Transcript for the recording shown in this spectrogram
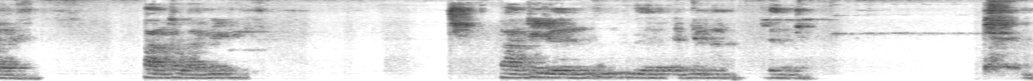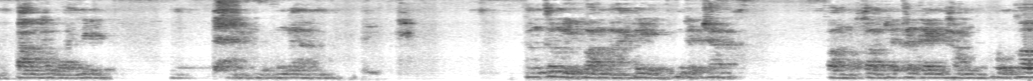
เลยปางถวายนี่ปางที่ยืนยืนเป็นอย่างนั้นะยืนปางถวายนี่ อยู่ข้างหน้ามันก็มีความหมายก็อยู่พุทธเจ้าก่อนก่อนจะแสดงธรรมพระองค์ก็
